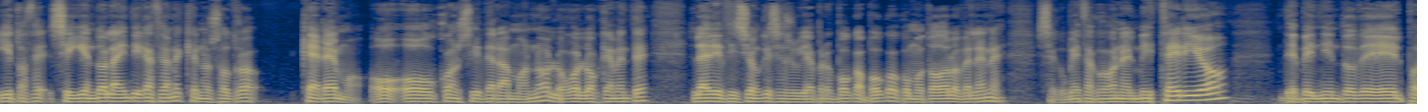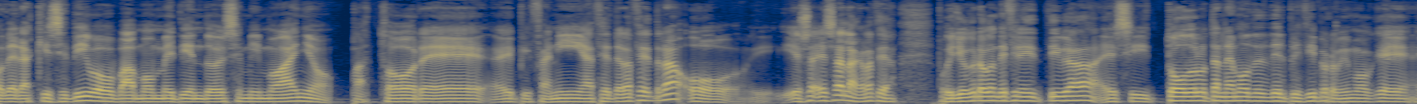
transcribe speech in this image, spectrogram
y entonces, siguiendo las indicaciones que nosotros queremos o, consideramos, ¿no? Luego, lógicamente, la decisión que se subía, pero poco a poco, como todos los belenes, se comienza con el misterio, dependiendo del poder adquisitivo, vamos metiendo ese mismo año pastores, epifanía, etcétera, etcétera, o, y esa, esa es la gracia. Pues yo creo que en definitiva, eh, si todo lo tenemos desde el principio, lo mismo que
